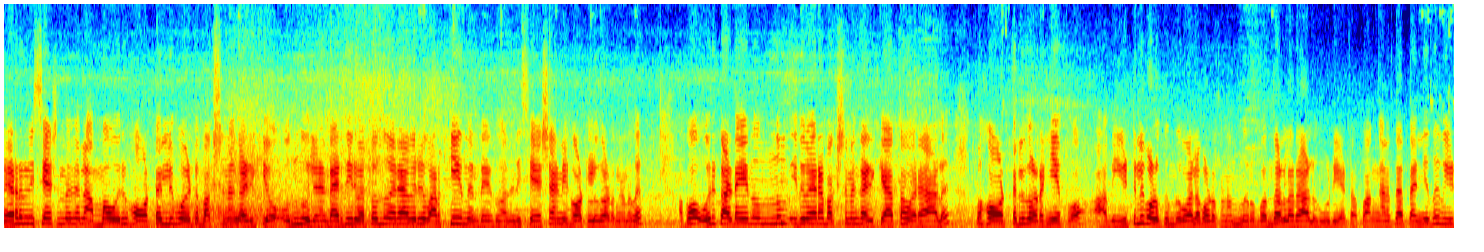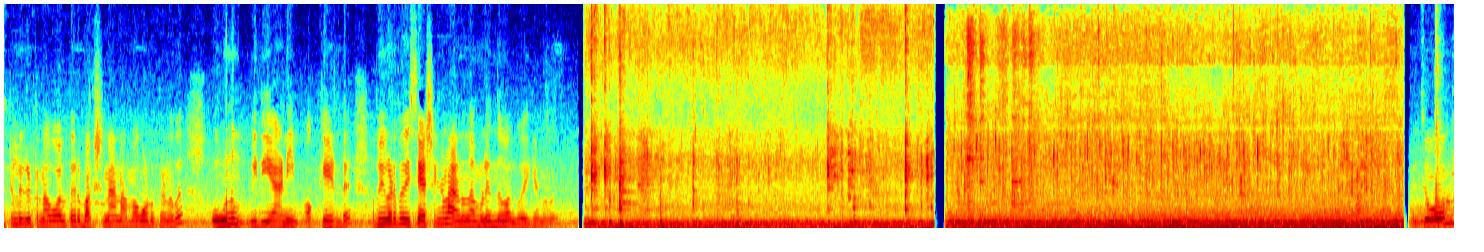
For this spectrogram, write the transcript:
വേറൊരു വിശേഷം എന്ന് വെച്ചാൽ അമ്മ ഒരു ഹോട്ടലിൽ പോയിട്ട് ഭക്ഷണം കഴിക്കുകയോ ഒന്നുമില്ല. രണ്ടായിരത്തി ഇരുപത്തൊന്ന് വരെ അവർ വർക്ക് ചെയ്യുന്നുണ്ടായിരുന്നു. അതിന് ശേഷമാണ് ഈ ഹോട്ടൽ തുടങ്ങുന്നത്. അപ്പോൾ ഒരു കടയിൽ നിന്നൊന്നും ഇതുവരെ ഭക്ഷണം കഴിക്കാത്ത ഒരാൾ ഇപ്പോൾ ഹോട്ടൽ തുടങ്ങിയപ്പോൾ ആ വീട്ടിൽ കൊടുക്കുന്നത് പോലെ കൊടുക്കണം നിർബന്ധമുള്ള ഒരാൾ കൂടിയാട്ടോ അപ്പോൾ അങ്ങനത്തെ തനിത് വീട്ടിൽ കിട്ടുന്ന പോലത്തെ ഒരു ഭക്ഷണമാണ് അമ്മ കൊടുക്കുന്നത് ഊണും ബിരിയാണിയും ഒക്കെ ഉണ്ട്. അപ്പോൾ ഇവിടുത്തെ വിശേഷങ്ങളാണ് നമ്മൾ ഇന്ന് പങ്കുവയ്ക്കുന്നത്. ചോറും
